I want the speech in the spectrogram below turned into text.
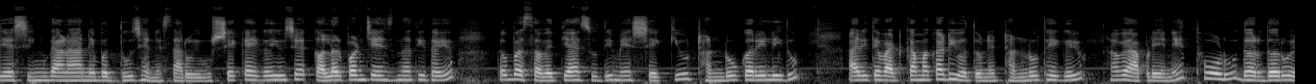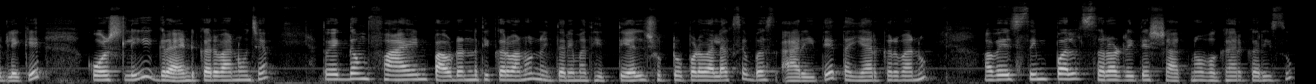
જે શિંગદાણા ને બધું છે ને સારું એવું શેકાઈ ગયું છે. કલર પણ ચેન્જ નથી થયો. તો બસ હવે ત્યાં સુધી મેં શેક્યું, ઠંડુ કરી લીધું. આ રીતે વાટકામાં કાઢ્યું હતું ને ઠંડુ થઈ ગયું. હવે આપણે એને થોડું દરદરું એટલે કે કોર્સલી ગ્રાઇન્ડ કરવાનું છે. તો એકદમ ફાઇન પાવડર નથી કરવાનું, નહીંતર એમાંથી તેલ છૂટું પડવા લાગશે. બસ આ રીતે તૈયાર કરવાનું. હવે સિમ્પલ, સરળ રીતે શાકનો વઘાર કરીશું.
